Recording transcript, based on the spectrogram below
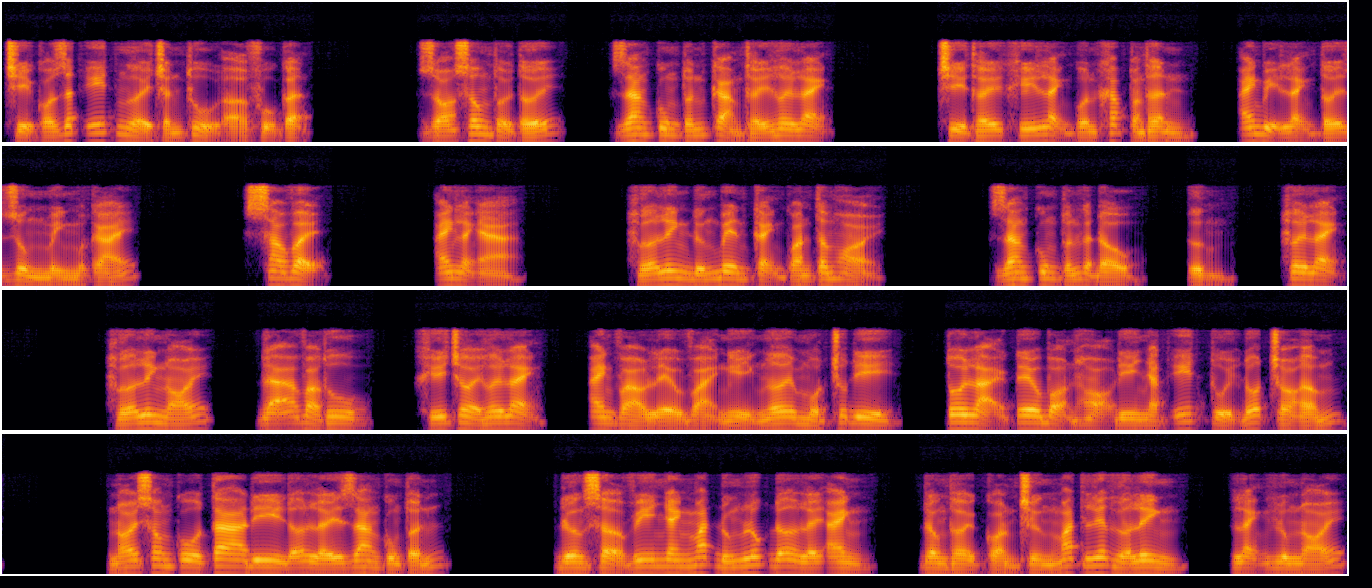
chỉ có rất ít người trấn thủ ở phụ cận. Gió sông thổi tới, giang cung tuấn cảm thấy hơi lạnh. Chỉ thấy khí lạnh cuốn khắp toàn thân, anh bị lạnh tới dùng mình một cái. Sao vậy? Anh lạnh à? Hứa linh đứng bên cạnh quan tâm hỏi. Giang cung tuấn gật đầu ừng hơi lạnh. Hứa linh nói, đã vào thu, khí trời hơi lạnh, anh vào lều vải nghỉ ngơi một chút đi tôi lại kêu bọn họ đi nhặt ít tuổi đốt cho ấm. Nói xong cô ta đi đỡ lấy giang cung tuấn. Đường sở vi nhanh mắt đúng lúc đỡ lấy anh, đồng thời còn trừng mắt liếc hứa linh, lạnh lùng nói,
